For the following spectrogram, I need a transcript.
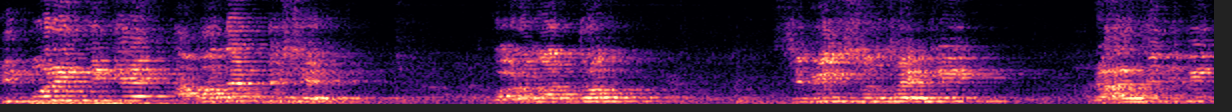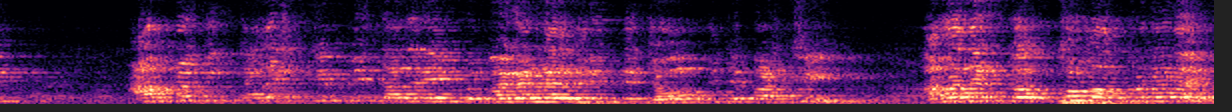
বিপরীত দিকে আমাদের দেশের গণমাধ্যম সিভিল সোসাইটি রাজনীতিবিদ, আমরা কি কালেকটিভলি তাদের এই প্রোপাগান্ডার বিরুদ্ধে জবাব দিতে পারছি? আমাদের তথ্য মন্ত্রণালয়,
